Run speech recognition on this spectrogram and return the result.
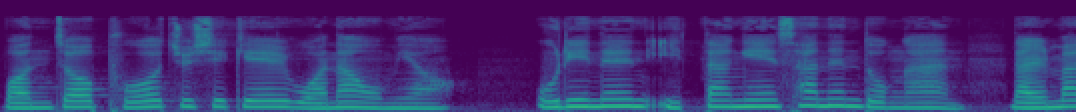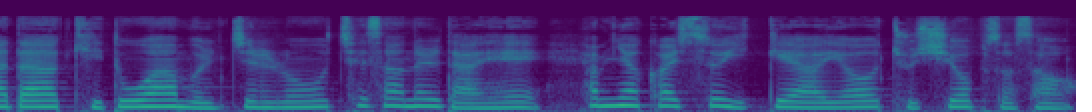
먼저 부어 주시길 원하오며 우리는 이 땅에 사는 동안 날마다 기도와 물질로 최선을 다해 협력할 수 있게 하여 주시옵소서.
